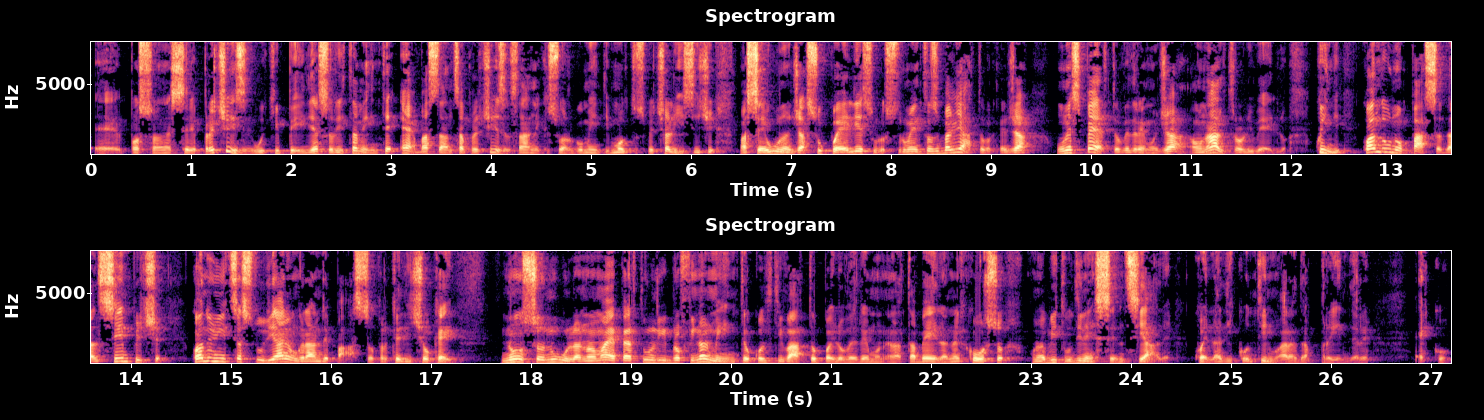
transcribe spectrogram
eh, possono essere precise. Wikipedia solitamente è abbastanza precisa, saranno anche su argomenti molto specialistici, ma se uno è già su quelli è sullo strumento sbagliato, perché è già un esperto, vedremo già a un altro livello. Quindi quando uno passa dal semplice, quando inizia a studiare è un grande passo, perché dice ok, non so nulla, non ho mai aperto un libro, finalmente ho coltivato, poi lo vedremo nella tabella, nel corso, un'abitudine essenziale, quella di continuare ad apprendere. Ecco,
